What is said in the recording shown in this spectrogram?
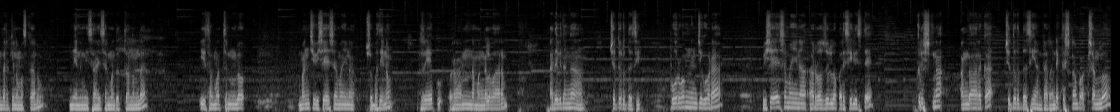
అందరికీ నమస్కారం. నేను మీ సాయి శర్మ దత్తానంద. ఈ సంవత్సరంలో మంచి విశేషమైన శుభదినం రేపు రానున్న మంగళవారం. అదేవిధంగా చతుర్దశి. పూర్వం నుంచి కూడా విశేషమైన రోజుల్లో పరిశీలిస్తే కృష్ణ అంగారక చతుర్దశి అంటారు. అంటే కృష్ణపక్షంలో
